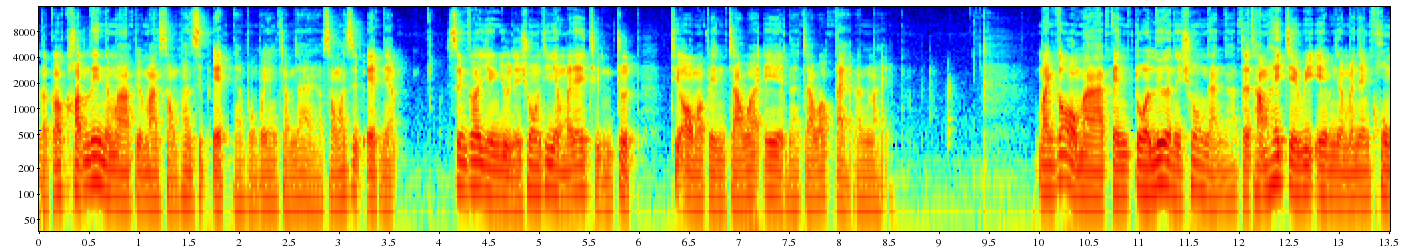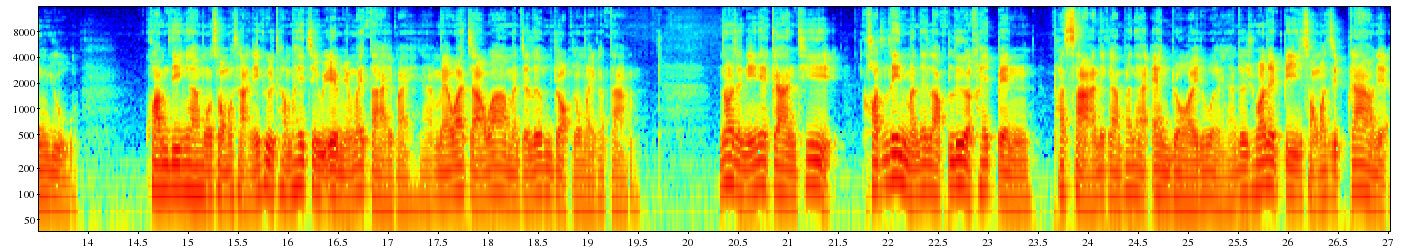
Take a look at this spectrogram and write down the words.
แล้วก็ Kotlin มาประมาณ 2011นะผมก็ยังจำได้นะ2011เนี่ยซึ่งก็ยังอยู่ในช่วงที่ยังไม่ได้ถึงจุดที่ออกมาเป็น Java 8นะ Java 8 อันใหม่ มันก็ออกมาเป็นตัวเลือกในช่วงนั้นนะแต่ทำให้ JVM เนี่ยมันยังคงอยู่ ความดีงามของสองภาษานี้คือทำให้ JVM ยังไม่ตายไปนะแม้ว่า Java มันจะเริ่ม drop ลงไปก็ตาม นอกจากนี้เนี่ยการที่ Kotlin มันได้รับเลือกให้เป็นภาษาในการพัฒนา Android ด้วยนะ โดยเฉพาะในปี 2019 เนี่ย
